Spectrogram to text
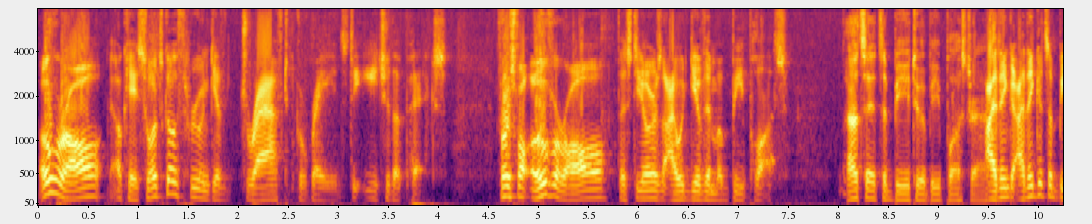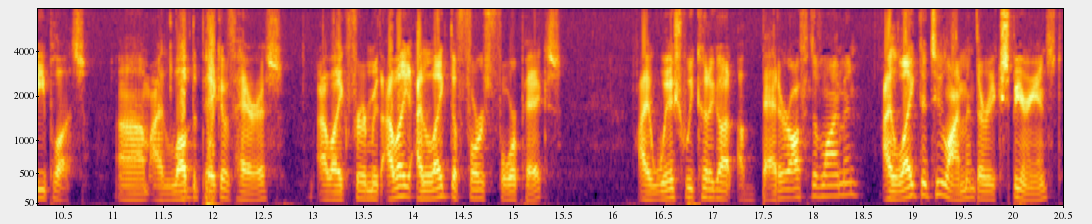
Overall, okay, so let's go through and give draft grades to each of the picks. First of all, overall, the Steelers, I would give them a B plus. I would say it's a B to a B plus draft. I think I think it's a B plus. Um, I love the pick of Harris. I like Freiermuth. I like I like the first four picks. I wish we could have got a better offensive lineman. I like the two linemen; they're experienced,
